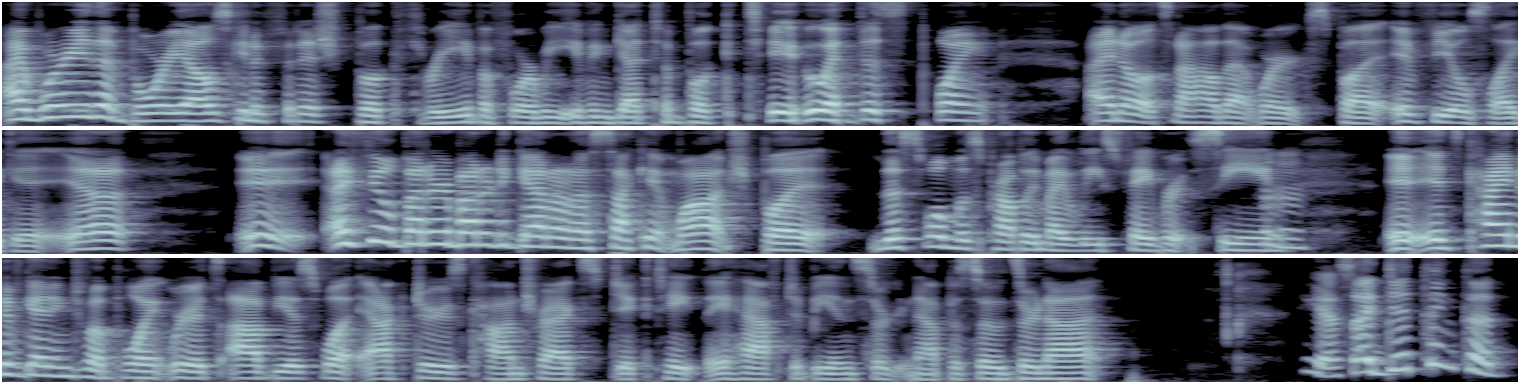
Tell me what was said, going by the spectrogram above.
I worry that Boreal's going to finish book three before we even get to book two at this point. I know it's not how that works, but it feels like it. Yeah, it, I feel better about it again on a second watch, but this one was probably my least favorite scene. Mm. It, it's kind of getting to a point where it's obvious what actors' contracts dictate they have to be in certain episodes or not. Yes, I did think that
